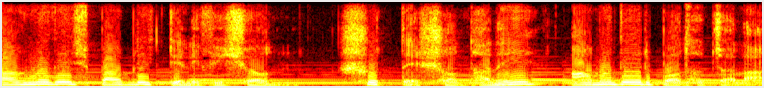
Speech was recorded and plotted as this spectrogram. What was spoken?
Bangladesh public television. সত্যের সন্ধানে আমাদের পথ চলা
